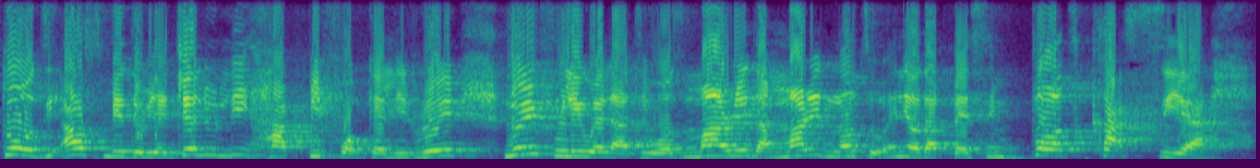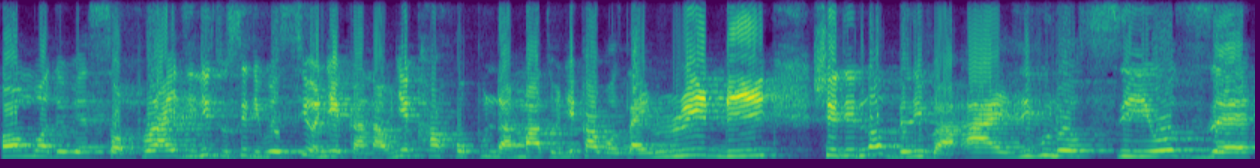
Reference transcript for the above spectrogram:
Though the housemaid, they were genuinely happy for Kelly Ray, knowing fully well that he was married and married not to any other person but Cassia. Um, they were surprised. You need to see the way see Onyeka now. Onyeka opened her mouth. Onyeka was like, really? She did not believe her eyes. Even though she was there,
